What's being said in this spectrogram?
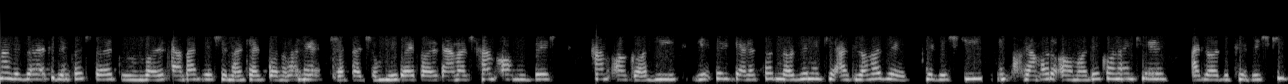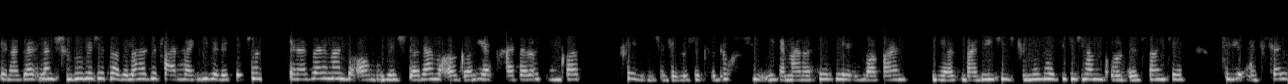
من وزارت بهداشت باید وارد عمل بشه. مرکز بانوان ریاست جمهوری باید وارد عمل هم آموزش هم آگاهی. یه سری جلسات لازمه که از لحاظ پزشکی این آدمها رو آماده کنن که از لحاظ پزشکی به نظر من شروع بشه تا به لحاظ فرهنگی برسه. چون به نظر من با آموزش دادن و آگاهی از خطرات این کار خیلی میشه جلوش مناطقی واقعا نیازمندی که جنوب هست که هم کردستان که توی اکثر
